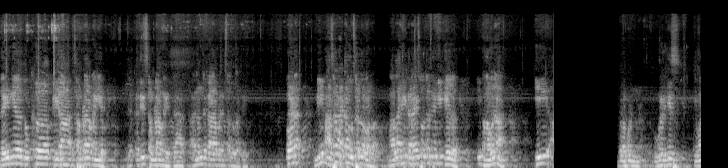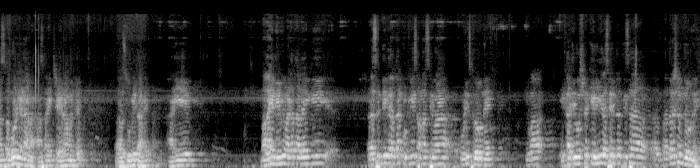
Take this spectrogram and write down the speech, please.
दैन्य दुःख पीडा संपणार नाहीयेत. कधीच संपणार नाहीत त्या आनंद काळापर्यंत चालू राहतील. पण मी माझा वाटा उचलला बाबा. मला हे करायचं होतं ते मी केलं. ही भावना ही आपण उघडकीस किंवा समोर येणारा असा एक चेहरा म्हणजे सुमित आहे. आणि मला हे नेहमी वाटत आलंय की प्रसिद्धी करता कुठली समाजसेवा कोणीच करू नये किंवा एखादी गोष्ट केली असेल तर तिचं प्रदर्शन करू नये.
